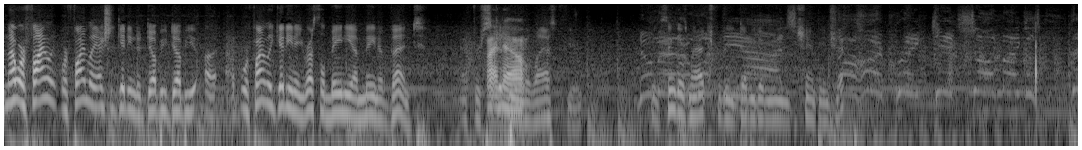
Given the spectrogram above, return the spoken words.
now we're finally we're finally actually getting a WW. Uh, we're finally getting a WrestleMania main event after I skipping know. the last few. The singles match for the WWE Championship. Heartbreak Kid Shawn Michaels, the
